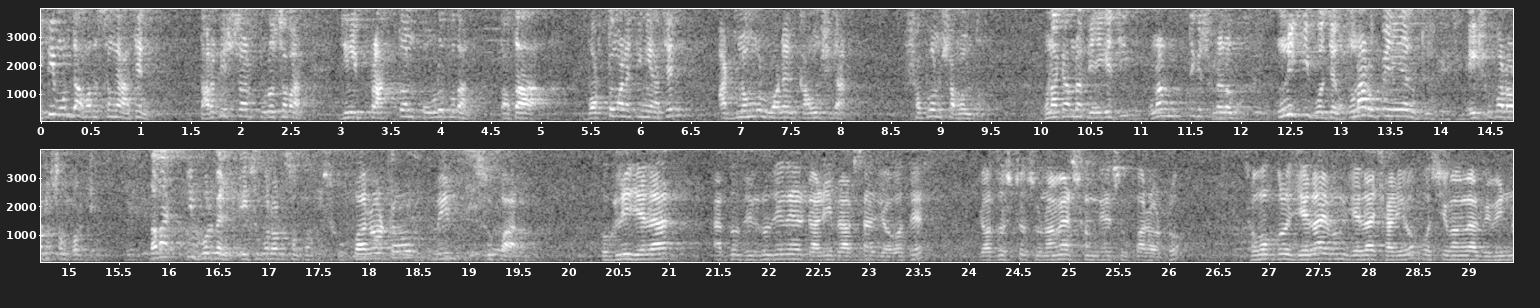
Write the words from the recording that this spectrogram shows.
ইতিমধ্যে আমাদের সঙ্গে আছেন তারকেশ্বর পুরসভার যিনি প্রাক্তন পৌরপ্রধান তথা বর্তমানে তিনি আছেন আট নম্বর ওয়ার্ডের কাউন্সিলর স্বপন সামন্ত। ওনাকে আমরা পেয়ে গেছি, ওনার মুখ থেকে শুনে নেব। উনি কি বলছেন? ওনার ওপিনিয়ন কি এই সুপার অটো সম্পর্কে? দাদা, কি বলবেন এই সুপার অটো সম্পর্কে? Super auto means super. Hooghly জেলার এত দীর্ঘদিনের গাড়ি ব্যবসার জগতের যথেষ্ট সুনামের সঙ্গে সুপার অটো। সমগ্র জেলা এবং জেলা ছাড়িয়েও পশ্চিমবাংলার বিভিন্ন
